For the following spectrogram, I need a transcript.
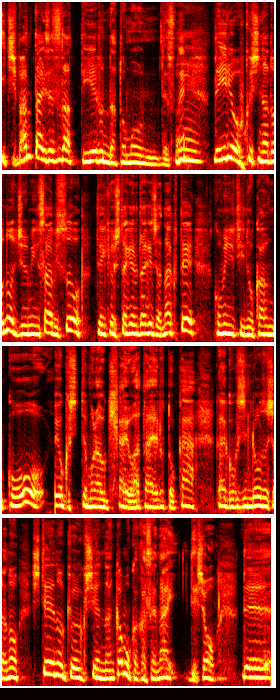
一番大切だって言えるんだと思うんですね。えー、で医療福祉などの住民サービスを提供してあげるだけじゃなくてコミュニティの観光をよく知ってもらう機会を与えるとか外国人労働者の指定の教育支援なんかも欠かせないでしょう。で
